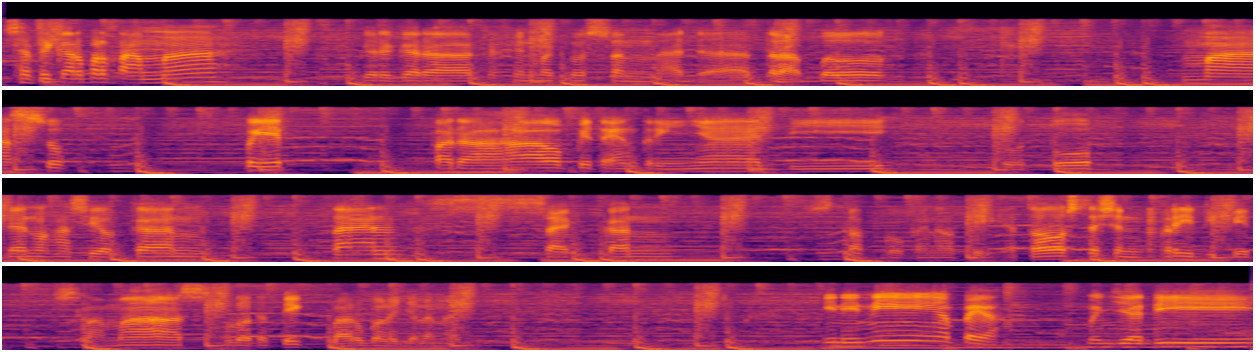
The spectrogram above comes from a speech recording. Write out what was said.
safety car pertama gara-gara Kevin Magnussen ada trouble masuk pit padahal pit entry-nya ditutup dan menghasilkan 10 second stop go penalty atau stationary di pit selama 10 detik baru boleh jalan lagi. Ini nih apa ya? Menjadi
